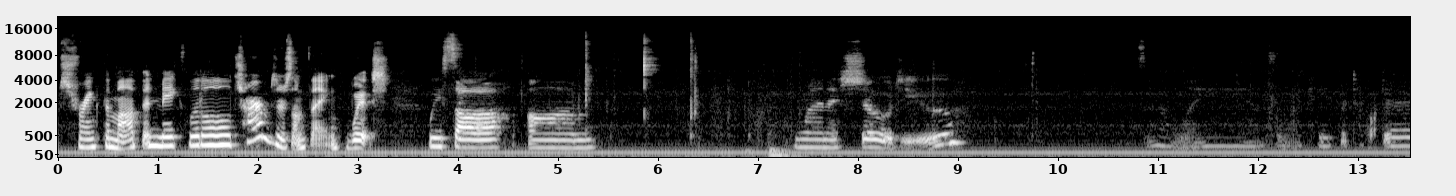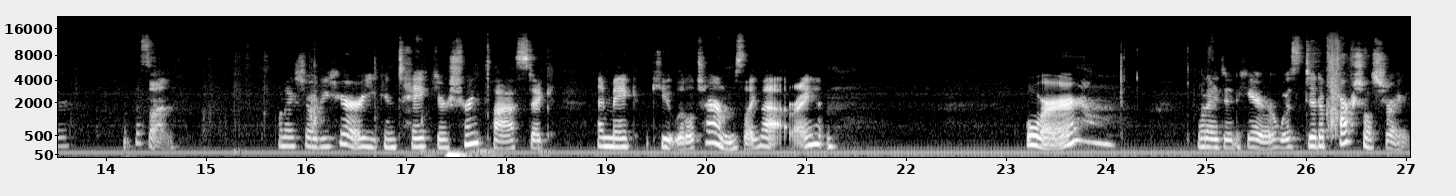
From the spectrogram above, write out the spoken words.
shrink them up and make little charms or something, which we saw um, when I showed you. This one. When I showed you here, you can take your shrink plastic and make cute little charms like that, right? Or what I did here was did a partial shrink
